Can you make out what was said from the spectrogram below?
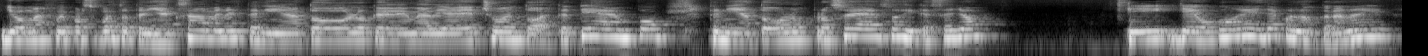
yo me fui, por supuesto, tenía exámenes, tenía todo lo que me había hecho en todo este tiempo, tenía todos los procesos y qué sé yo. Y llego con ella, con la doctora Nair,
